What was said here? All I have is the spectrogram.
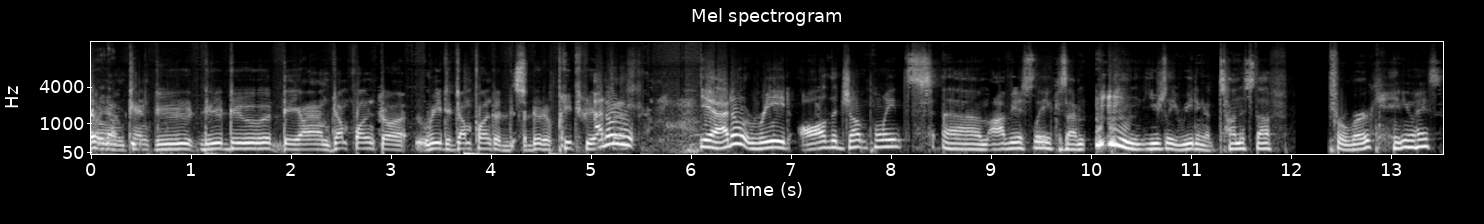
um, Ken? Do you do you do the um, jump points or read the jump points or do the PTU? I don't. access? Yeah, I don't read all the jump points, um, obviously, because I'm usually reading a ton of stuff for work, anyways.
